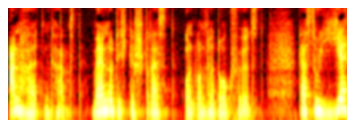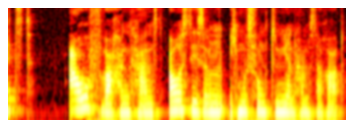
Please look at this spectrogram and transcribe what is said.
anhalten kannst, wenn du dich gestresst und unter Druck fühlst. Dass du jetzt aufwachen kannst aus diesem Ich muss funktionieren Hamsterrad.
